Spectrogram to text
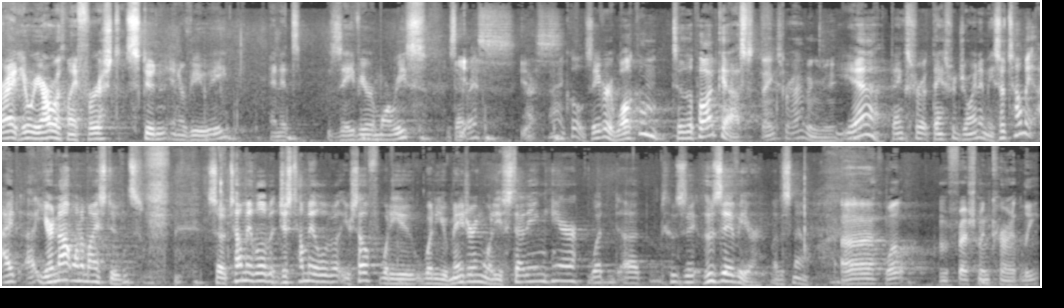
All right, here we are with my first student interviewee, and it's Xavier Maurice. Is that right? Yes. Yes. All right, cool. Xavier, welcome to the podcast. Thanks for having me. Yeah, thanks for thanks for joining me. So tell me, I, uh, you're not one of my students, so tell me a little bit. Just tell me a little bit about yourself. What are you What are you majoring? What are you studying here? What uh, who's who's Xavier? Let us know. Uh, well, I'm a freshman currently.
